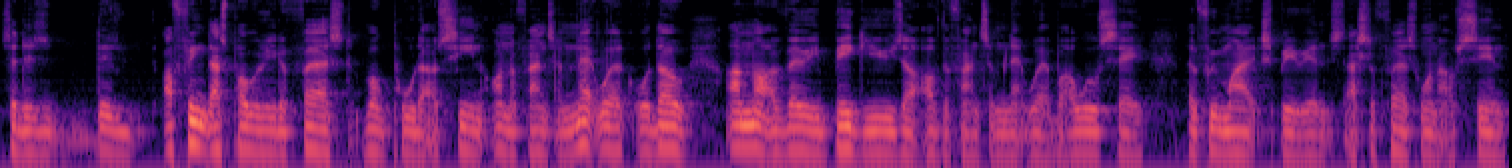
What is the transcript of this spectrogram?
So there's, there's, I think that's probably the first rug pull that I've seen on the Fantom Network. Although I'm not a very big user of the Fantom Network, but I will say that through my experience, that's the first one I've seen.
